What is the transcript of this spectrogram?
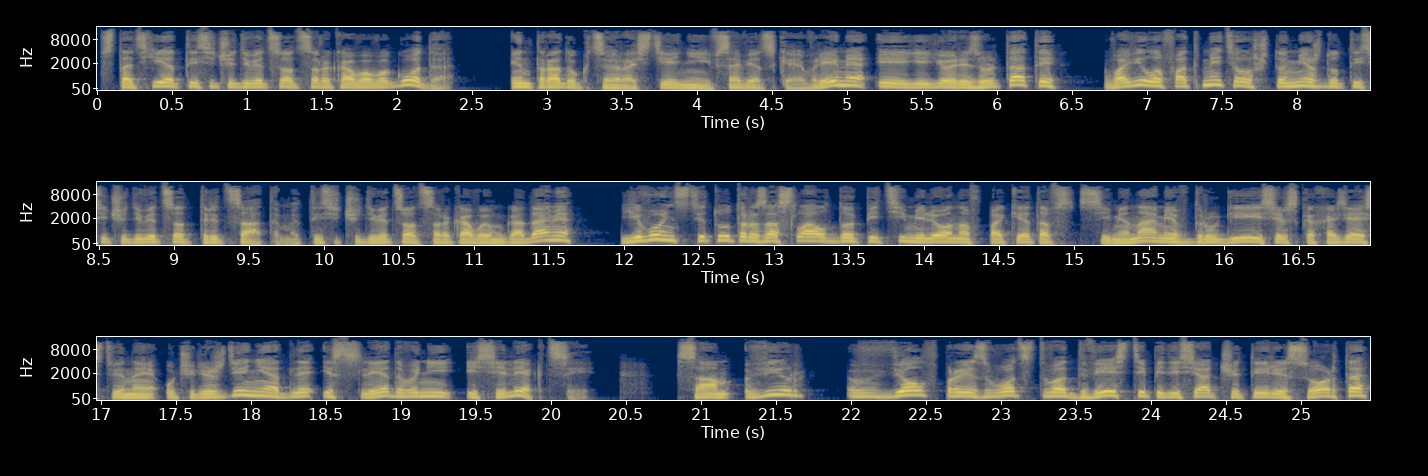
В статье 1940 года «Интродукция растений в советское время и ее результаты» Вавилов отметил, что между 1930 и 1940 годами его институт разослал до 5 миллионов пакетов с семенами в другие сельскохозяйственные учреждения для исследований и селекции. Сам ВИР ввел в производство 254 сорта,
